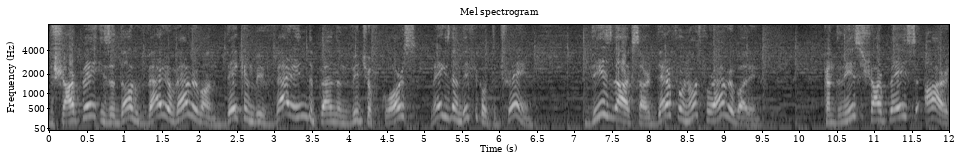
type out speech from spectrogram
The Shar-Pei is a dog very of everyone, they can be very independent which of course makes them difficult to train. These dogs are therefore not for everybody. Cantonese Shar-Peis are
